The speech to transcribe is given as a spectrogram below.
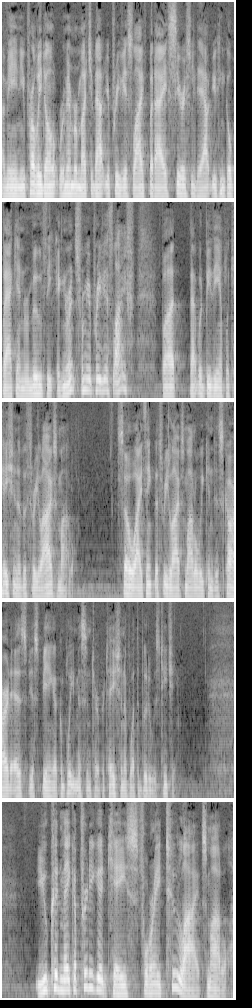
I mean, you probably don't remember much about your previous life, but I seriously doubt you can go back and remove the ignorance from your previous life. But that would be the implication of the three lives model. So I think the three lives model we can discard as just being a complete misinterpretation of what the Buddha was teaching you could make a pretty good case for a two lives model.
